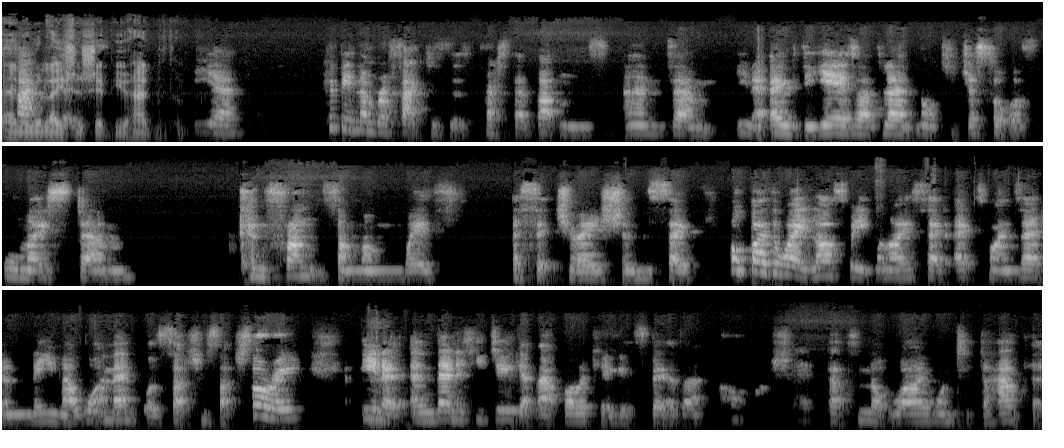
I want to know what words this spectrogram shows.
any factors. relationship you had with them. Yeah. Could be a number of factors that's pressed their buttons. And um, you know over the years i've learned not to just sort of almost um, confront someone with a situation. So oh by the way last week when i said x y and z in an email what i meant was such and such sorry you Yeah. know and then if you do get that bollocking it's a bit of a oh shit that's not what i wanted to happen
